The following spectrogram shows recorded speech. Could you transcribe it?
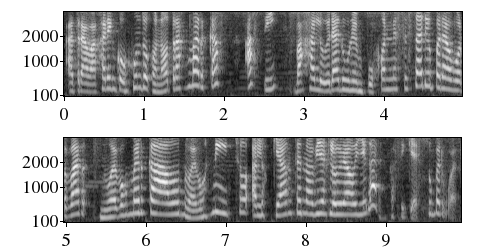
a trabajar en conjunto con otras marcas, así vas a lograr un empujón necesario para abordar nuevos mercados, nuevos nichos a los que antes no habías logrado llegar. Así que es súper bueno.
